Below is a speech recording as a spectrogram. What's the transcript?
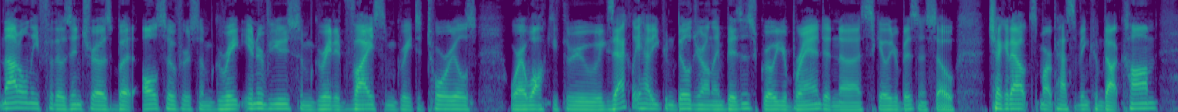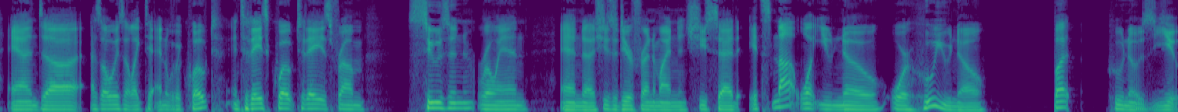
not only for those intros, but also for some great interviews, some great advice, some great tutorials where I walk you through exactly how you can build your online business, grow your brand, and uh, scale your business. So check it out, smartpassiveincome.com. And uh, as always, I like to end with a quote. And today's quote today is from Susan RoAne, and uh, she's a dear friend of mine. And she said, It's not what you know or who you know, but who knows you.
